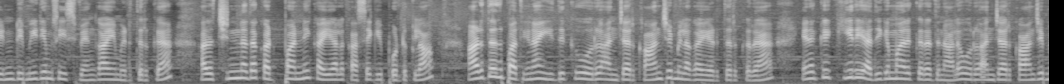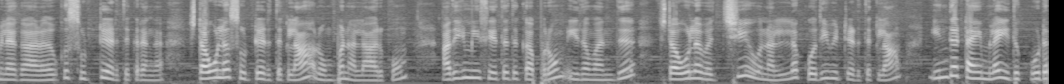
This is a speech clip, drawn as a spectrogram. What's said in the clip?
ரெண்டு மீடியம் சைஸ் வெங்காயம் எடுத்திருக்கேன். அதை சின்னதாக கட் பண்ணி கையால் கசக்கி போட்டுக்கலாம். அடுத்தது பார்த்திங்கன்னா இதுக்கு ஒரு அஞ்சாறு காஞ்ச மிளகாய் எடுத்துருக்கிறேன். எனக்கு கீரை அதிகமாக இருக்கிறதுனால ஒரு அஞ்சாறு காஞ்ச மிளகாய் அளவுக்கு சுட்டு எடுத்துக்கிறேங்க. ஸ்டவ்வில் சுட்டு எடுத்துக்கலாம் ரொம்ப நல்லாயிருக்கும் அதையுமே சேர்த்ததுக்கப்புறம் இதை வந்து ஸ்டவ்வில் வச்சு நல்லா கொதி விட்டு எடுத்துக்கலாம். இந்த டைமில் இது கூட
